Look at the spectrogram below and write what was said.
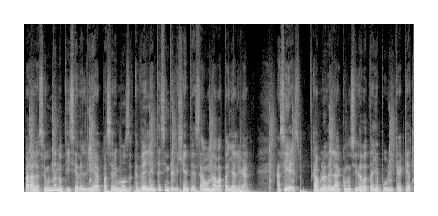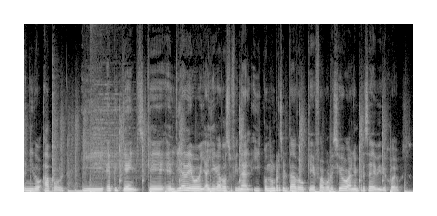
Para la segunda noticia del día pasaremos de lentes inteligentes a una batalla legal. Así es, hablo de la conocida batalla pública que ha tenido Apple y Epic Games, que el día de hoy ha llegado a su final y con un resultado que favoreció a la empresa de videojuegos.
